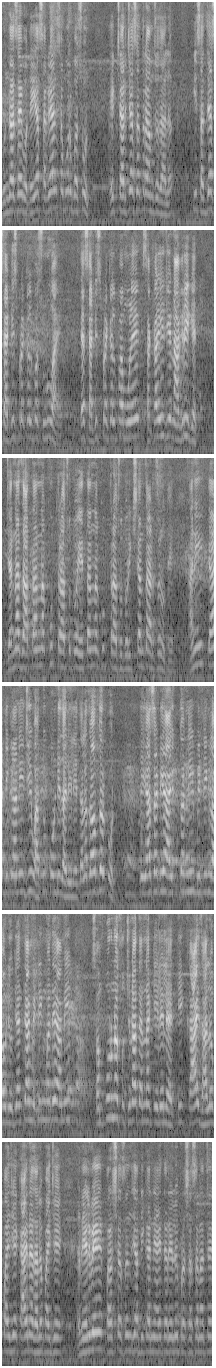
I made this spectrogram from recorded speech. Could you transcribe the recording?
गुंजासाहेब होते. या सगळ्यांसमोर बसून एक चर्चासत्र आमचं झालं की सध्या सॅटिस प्रकल्प सुरू आहे. त्या सॅटिस प्रकल्पामुळे सकाळी जे नागरिक आहेत ज्यांना जाताना खूप त्रास होतो येताना खूप त्रास होतो रिक्षांचा अडचण होते. आणि त्या ठिकाणी जी वाहतूक कोंडी झालेली आहे त्याला जबाबदार कोण? तर यासाठी आयुक्तांनी मिटिंग लावली होती. आणि त्या मिटिंगमध्ये आम्ही संपूर्ण सूचना त्यांना केलेल्या आहेत की काय झालं पाहिजे काय नाही झालं पाहिजे. रेल्वे प्रशासन ज्या ठिकाणी आहे त्या रेल्वे प्रशासनाच्या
